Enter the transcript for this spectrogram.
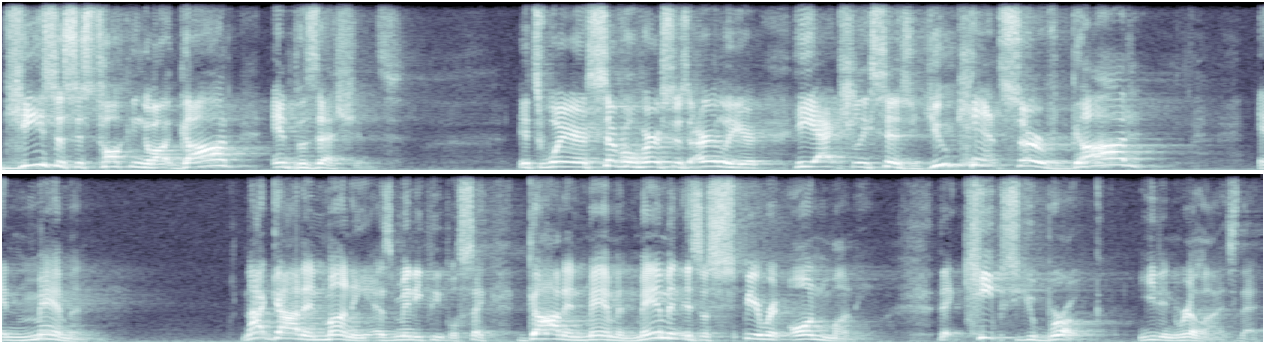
Jesus is talking about God and possessions. It's where several verses earlier, he actually says, You can't serve God and mammon. Not God and money, as many people say. God and mammon. Mammon is a spirit on money that keeps you broke. You didn't realize that.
